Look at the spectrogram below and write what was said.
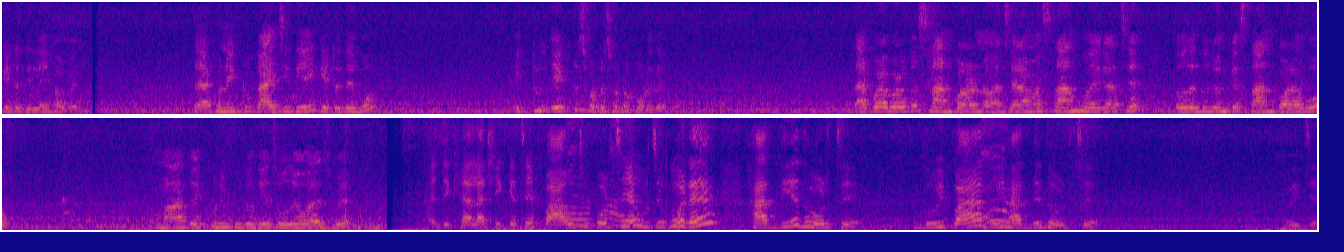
কেটে দিলেই হবে। তো এখন একটু কাইচি দিয়েই কেটে দেব। একটু একটু ছোট ছোট করে দেবো। তারপর আবার ওকে স্নান করানো আছে। আর আমার স্নান হয়ে গেছে, তো ওদের দুজনকে স্নান করাবো। মা তো এক্ষুনি পুজো দিয়ে চলেও আসবে। যে খেলা শিখেছে, পা উঁচু করছে, উঁচু করে হাত দিয়ে ধরছে। দুই পা, দুই হাত দিয়ে ধরছে। ওই যে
